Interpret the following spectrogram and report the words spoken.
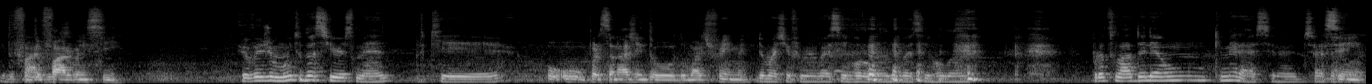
do Fargo? Do Fargo em si. Eu vejo muito da Serious Man, porque O, o personagem do, do Martin Freeman. o Martin Freeman vai se enrolando, vai se enrolando. Por outro lado, ele é um que merece, né? De certa Sim, forma.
